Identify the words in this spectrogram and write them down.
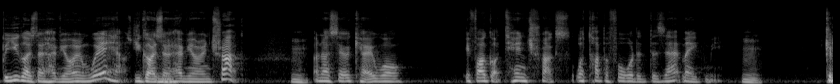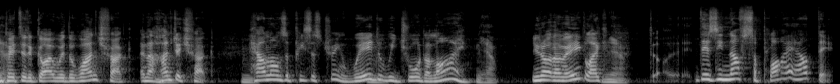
but you guys don't have your own warehouse. You guys don't mm. have your own truck. Mm. And I say, okay, well, if I got 10 trucks, what type of forwarder does that make me? Compared to the guy with the one truck and a 100 truck. How long's a piece of string? Where do we draw the line? Yeah. You know what I mean? Like, Yeah. th- there's enough supply out there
